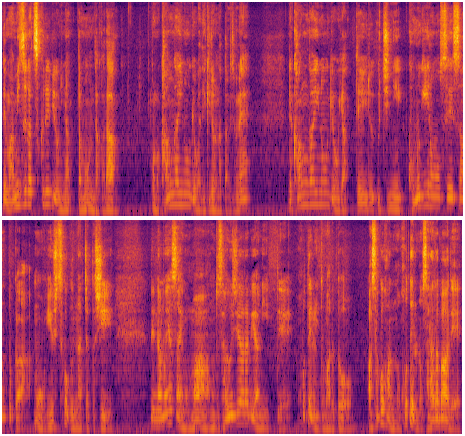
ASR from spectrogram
で真水が作れるようになったもんだからこの灌漑農業ができるようになったんですよね。で灌漑農業をやっているうちに小麦の生産とかもう輸出国になっちゃったしで生野菜もまあほんとサウジアラビアに行ってホテルに泊まると朝ごはんのホテルのサラダバーで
